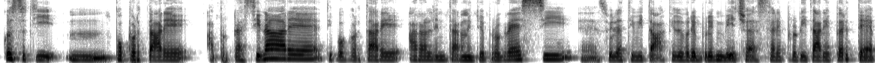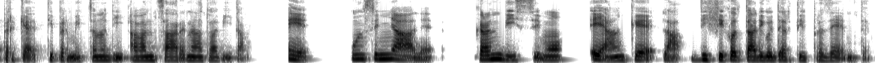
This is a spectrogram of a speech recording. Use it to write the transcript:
Questo ti mh, mm, può portare a procrastinare, ti può portare a rallentare nei tuoi progressi eh, sulle attività che dovrebbero invece essere prioritarie per te perché ti permettono di avanzare nella tua vita. E un segnale grandissimo è anche la difficoltà di goderti il presente.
